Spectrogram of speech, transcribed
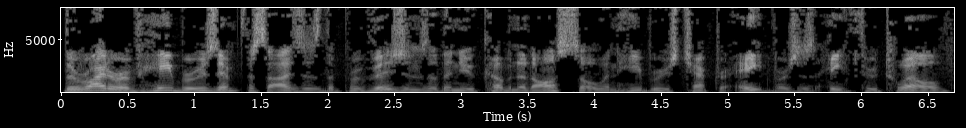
The writer of Hebrews emphasizes the provisions of the new covenant also in Hebrews chapter 8, verses 8 through 12,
